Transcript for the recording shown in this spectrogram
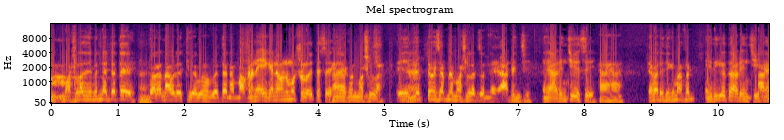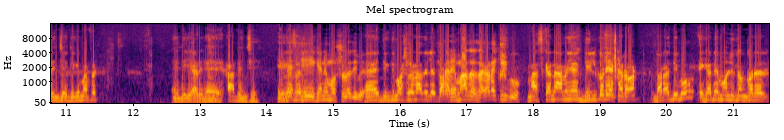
মশলা দিবেন না এটাতে হুম। ধরা না হলে কীভাবে হবে? মানে এখানে অন্য মশলা হইতেছে? হ্যাঁ এখন মশলা। এই হ্যাঁ? গেপটা হয়েছে আপনার মশলার জন্য আট ইঞ্চি। আট ইঞ্চি হয়েছে হ্যাঁ হ্যাঁ। এবার এদিকে মাপেন। এদিকে তো আট ইঞ্চি আট হ্যাঁ? ইঞ্চি এদিকে মাপেন। এদিকে আট ইঞ্চি। আট ইঞ্চি। এখানে- মশলা দিবে? হ্যাঁ, এদিক দিয়ে মশলা না দিলে ধরা আরে মাজা জায়গাটা কি গো? মাঝখানে আমি ঢিল করে একটা রড ধরা দিব। এখানে মল্লিকঙ্করের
